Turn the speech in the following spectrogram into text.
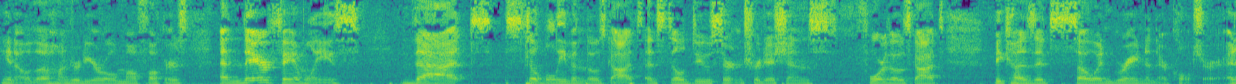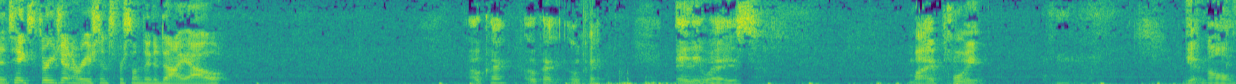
you know, the hundred year old motherfuckers and their families that still believe in those gods and still do certain traditions for those gods because it's so ingrained in their culture. And it takes three generations for something to die out. Okay, okay, okay. Anyways, my point. Getting all.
